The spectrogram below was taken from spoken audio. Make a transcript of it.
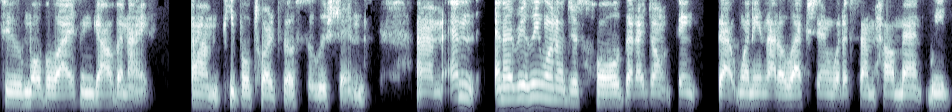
to mobilize and galvanize um, people towards those solutions. Um, and and I really want to just hold that I don't think that winning that election would have somehow meant we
